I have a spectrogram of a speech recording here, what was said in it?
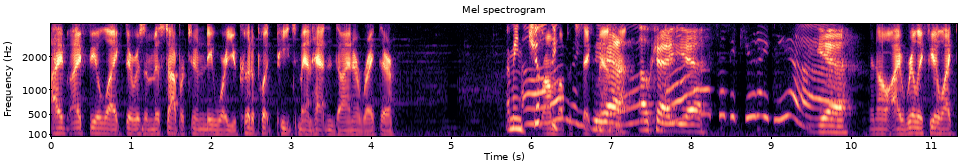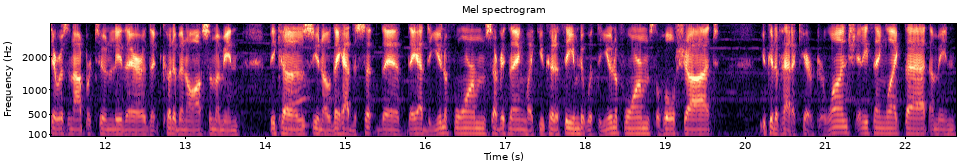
I, I feel like there was a missed opportunity where you could have put Pete's Manhattan Diner right there. I mean, just oh, From that Muppets Take. Yeah, cute. okay, Oh, yeah. That's such a cute idea. Yeah. You know, I really feel like there was an opportunity there that could have been awesome. I mean, because you know they had the set, the they had the uniforms, everything. Like you could have themed it with the uniforms, the whole shot. You could have had a character lunch, anything like that. I mean,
